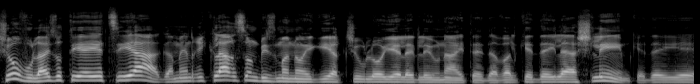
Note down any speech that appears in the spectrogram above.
שוב, אולי זאת תהיה יציאה, גם הנרי קלרסון בזמנו הגיע כשהוא לא ילד ליונייטד, אבל כדי להשלים, כדי... אה,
